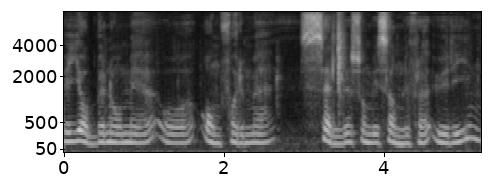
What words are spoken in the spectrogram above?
Vi jobber nå med å omforme celler som vi samler fra urin,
